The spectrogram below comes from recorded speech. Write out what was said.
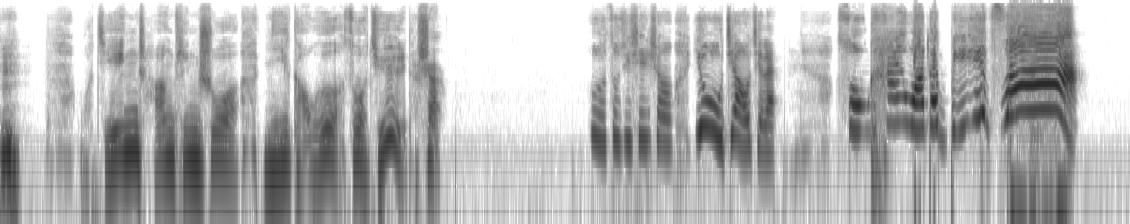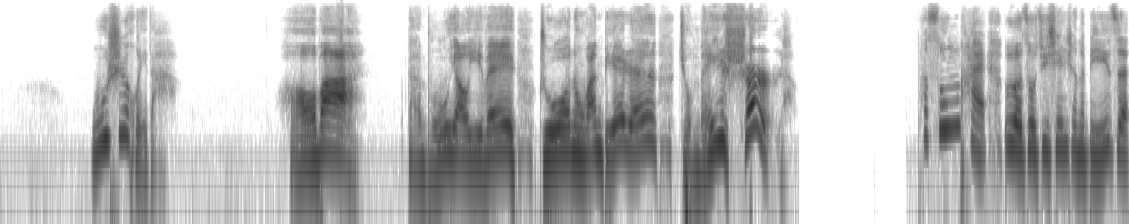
哼，我经常听说你搞恶作剧的事儿。”恶作剧先生又叫起来：“松开我的鼻子！”巫师回答：“好吧，但不要以为捉弄完别人就没事儿了。”他松开恶作剧先生的鼻子，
